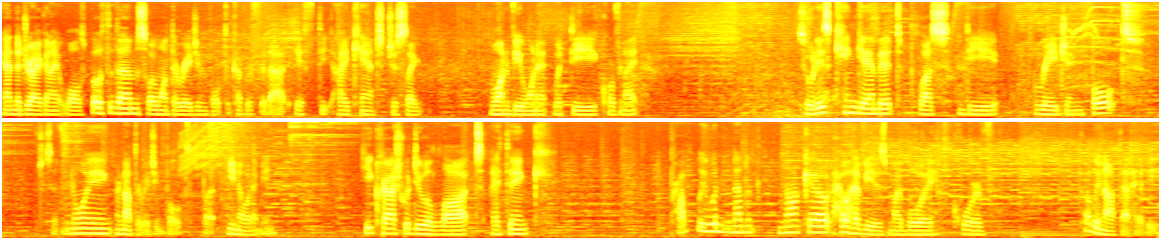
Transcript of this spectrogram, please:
And the Dragonite walls both of them, so I want the Raging Bolt to cover for that if the I can't just, like, 1v1 it with the Corviknight. So it is Kingambit plus the Raging Bolt, which is annoying. Or not the Raging Bolt, but you know what I mean. Heat Crash would do a lot. I think probably wouldn't knock out. How heavy is my boy, Corv? Probably not that heavy.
